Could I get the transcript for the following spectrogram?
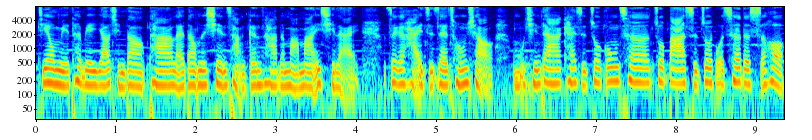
今天我们也特别邀请到他来到我们的现场，跟他的妈妈一起来。这个孩子在从小母亲带他开始坐公车、坐巴士、坐火车的时候，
